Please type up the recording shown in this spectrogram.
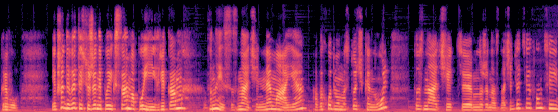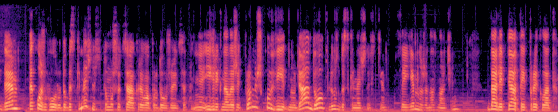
криву. Якщо дивитись уже не по х, а по y, вниз значень немає, а виходимо ми з точки 0, то значить е, множина значень для цієї функції йде також вгору до безкінечності, тому що ця крива продовжується. Y належить проміжку від 0 до плюс безкінечності. Це є множина значень. Далі п'ятий приклад.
